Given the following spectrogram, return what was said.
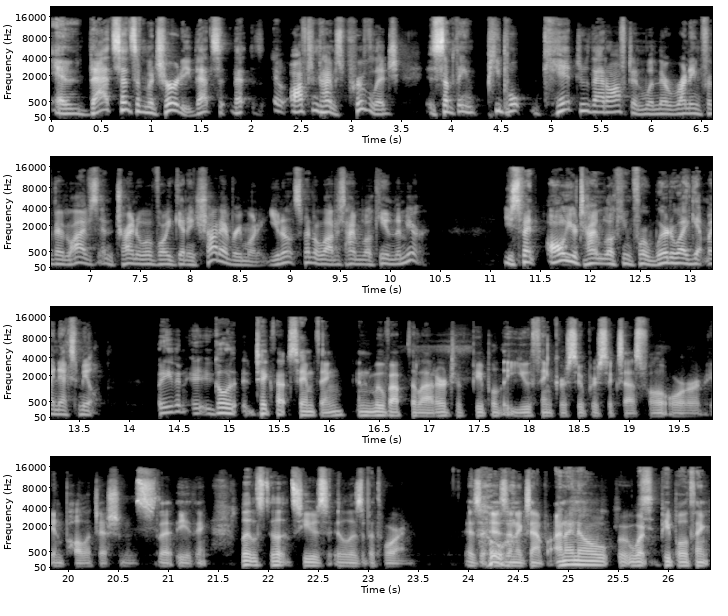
And that sense of maturity, that's that oftentimes privilege is something people can't do that often when they're running for their lives and trying to avoid getting shot every morning. You don't spend a lot of time looking in the mirror. You spend all your time looking for where do I get my next meal? But even uh, go take that same thing and move up the ladder to people that you think are super successful or in politicians that you think. Let's let's use Elizabeth Warren as, as an example. And I know what people think,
